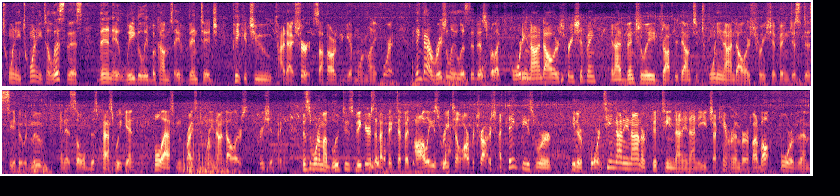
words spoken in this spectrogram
2020 to list this, then it legally becomes a vintage Pikachu tie-dye shirt. So I thought I could get more money for it. I think I originally listed this for like $49 free shipping and I eventually dropped it down to $29 free shipping just to see if it would move and it sold this past weekend. Full asking price, $29 free shipping. This is one of my Bluetooth speakers that I picked up at Ollie's Retail Arbitrage. I think these were either $14.99 or $15.99 each. I can't remember, but I bought four of them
